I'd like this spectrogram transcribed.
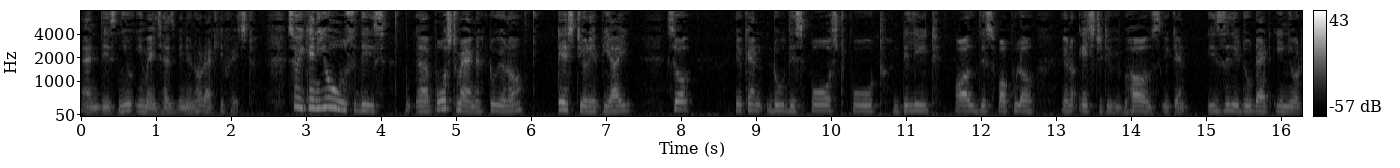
and this new image has been you know rightly fetched. So you can use this uh, postman to you know test your API so you can do this post put delete all this popular you know HTTP verbs you can easily do that in your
